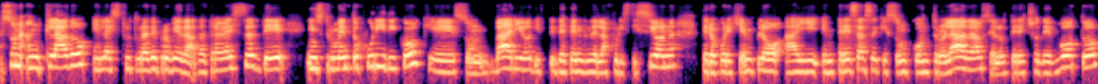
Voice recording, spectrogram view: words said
son anclados en la estructura de propiedad a través de instrumentos jurídicos que son varios, dependen de la jurisdicción, pero por ejemplo hay empresas que son controladas, o sea, los derechos de voto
